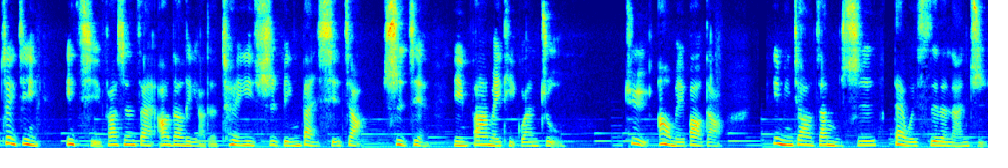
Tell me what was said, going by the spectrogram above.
最近一起发生在澳大利亚的退役士兵办邪教事件，引发媒体关注。据澳媒报道，一名叫詹姆斯·戴维斯的男子，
